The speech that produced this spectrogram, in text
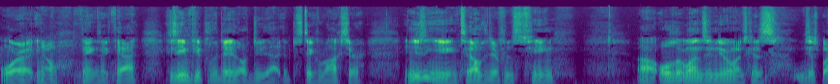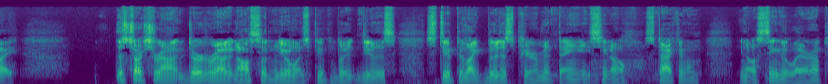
or, you know, things like that. Because even people today, they'll do that. They'll stick rocks there. And usually you can tell the difference between uh, older ones and newer ones because just by the structure around dirt around it, and also new ones. People do this stupid like Buddhist pyramid thingies, you know, stacking them, you know, single layer up,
